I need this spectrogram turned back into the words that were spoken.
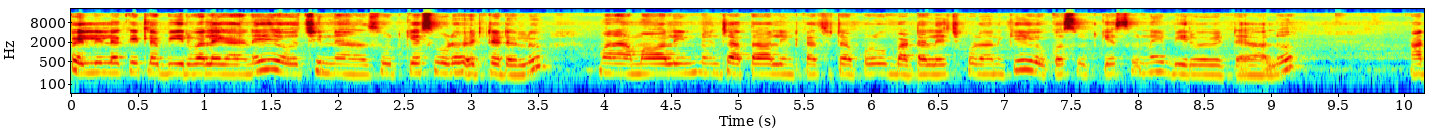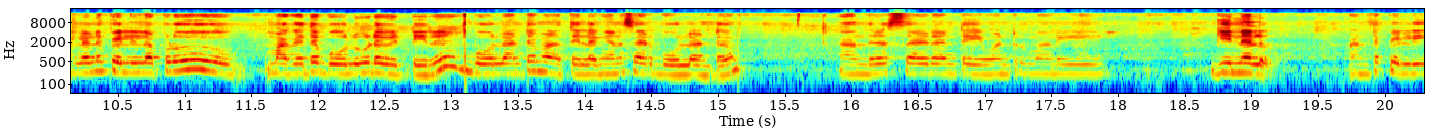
పెళ్ళిళ్ళకి ఇట్లా బీరువాలే కానీ చిన్న సూట్ కేసు కూడా పెట్టేటోళ్ళు. మన అమ్మ వాళ్ళ ఇంటి నుంచి అత్త వాళ్ళ ఇంటికి వచ్చేటప్పుడు బట్టలు వేసుకోవడానికి ఒక సూట్ కేసుని బీరువా పెట్టేవాళ్ళు. అట్లనే పెళ్ళిళ్ళప్పుడు మాకైతే బోలు కూడా పెట్టారు బోల్ అంటే మన తెలంగాణ సైడ్ బోల్ అంటాం. ఆంధ్ర సైడ్ అంటే ఏమంటారు మరి? గిన్నెలు. అంటే పెళ్ళి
